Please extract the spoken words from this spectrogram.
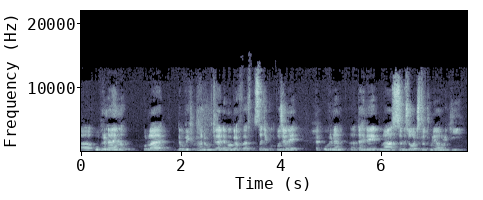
Uh, úhrnem, podle dobových odhadů, které demografové v podstatě podpořili, tak úhrnem eh, tehdy u nás zemřelo čtvrt milionu lidí,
